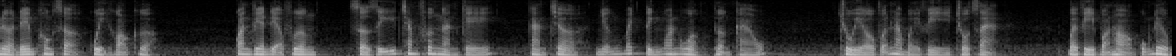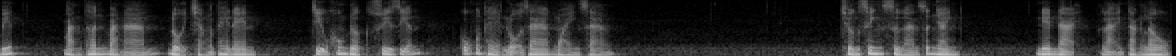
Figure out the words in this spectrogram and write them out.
Nửa đêm không sợ quỷ gõ cửa. Quan viên địa phương, Sở dĩ trăm phương ngàn kế, Cản trở những bách tính oan uổng thượng cáo. Chủ yếu vẫn là bởi vì trột dạ. Bởi vì bọn họ cũng đều biết, Bản thân bản án đổi trắng thay đen, Chịu không được suy diễn, Cũng không thể lộ ra ngoài ánh sáng. Trường sinh xử án rất nhanh. Niên đại lại càng lâu,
